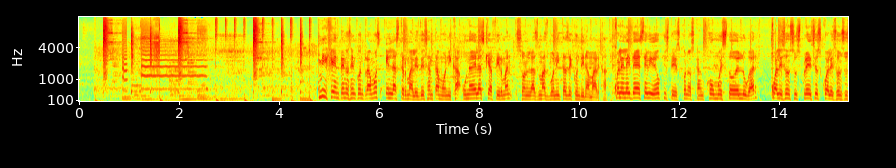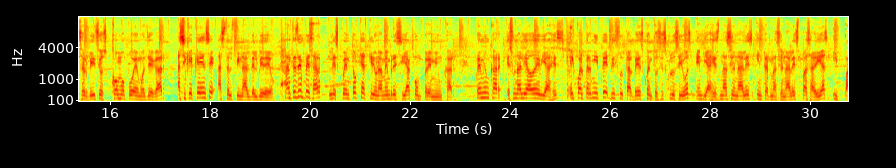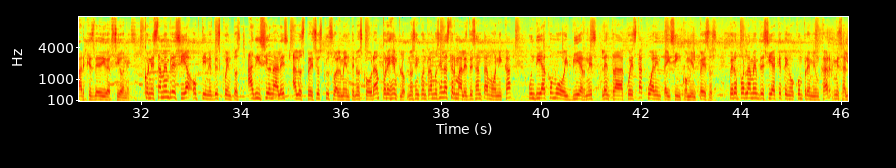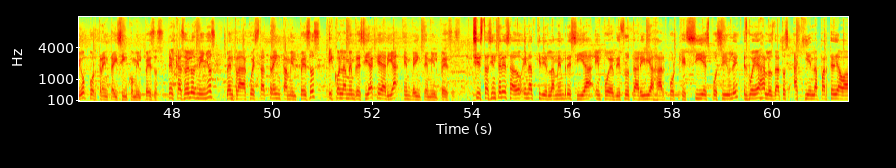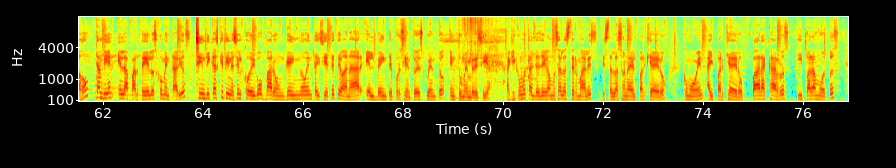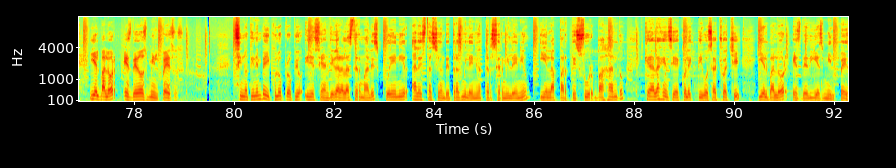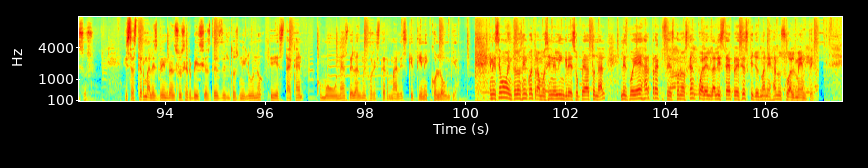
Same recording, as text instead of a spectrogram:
Mi gente, nos encontramos en las termales de Santa Mónica, una de las que afirman son las más bonitas de Cundinamarca. ¿Cuál es la idea de este video? Que ustedes conozcan cómo es todo el lugar, cuáles son sus precios, cuáles son sus servicios, cómo podemos llegar. Así que quédense hasta el final del video. Antes de empezar, les cuento que adquirí una membresía con Premium Car. Premium Car es un aliado de viajes, el cual permite disfrutar de descuentos exclusivos en viajes nacionales, internacionales, pasadías y parques de diversiones. Con esta membresía obtienes descuentos adicionales a los precios que usualmente nos cobran. Por ejemplo, nos encontramos en las termales de Santa Mónica. Un día como hoy, viernes, la entrada cuesta 45 mil pesos, pero por la membresía que tengo con Premium Car me salió por 35 mil pesos. En el caso de los niños, la entrada cuesta 30 mil pesos y con la membresía quedaría en 20 mil pesos. Si estás interesado en adquirir la membresía, en poder disfrutar y viajar, porque sí es posible, les voy a dejar los datos aquí en la parte de abajo, también en la parte de los comentarios. Si indicas que tienes el código BaronGame97, te van a dar el 20% de descuento en tu membresía. Aquí como tal ya llegamos a las termales, esta es la zona del parqueadero. Como ven, hay parqueadero para carros y para motos y el valor es de 2 mil pesos. Si no tienen vehículo propio y desean llegar a las termales, pueden ir a la estación de Transmilenio Tercer Milenio y en la parte sur bajando queda la agencia de colectivos Achuachi y el valor es de 10 mil pesos. Estas termales brindan sus servicios desde el 2001 y destacan como unas de las mejores termales que tiene Colombia. En este momento nos encontramos en el ingreso peatonal. Les voy a dejar para que ustedes conozcan cuál es la lista de precios que ellos manejan usualmente.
